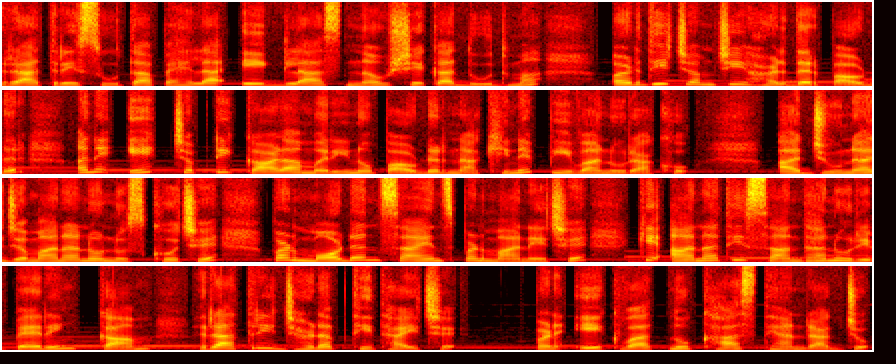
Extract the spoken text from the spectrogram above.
રાત્રે સૂતા પહેલા એક ગ્લાસ નવશેકા દૂધમાં અડધી ચમચી હળદર પાવડર અને એક ચપટી કાળા મરીનો પાવડર નાખીને પીવાનું રાખો. આ જૂના જમાનાનો નુસ્ખો છે, પણ મોડર્ન સાયન્સ પણ માને છે કે આનાથી સાંધાનું રિપેરિંગ કામ રાત્રિ ઝડપથી થાય છે. પણ એક વાતનું ખાસ ધ્યાન રાખજો.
